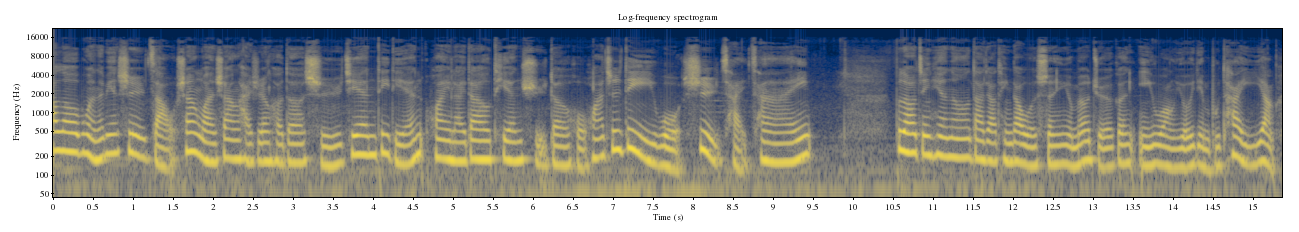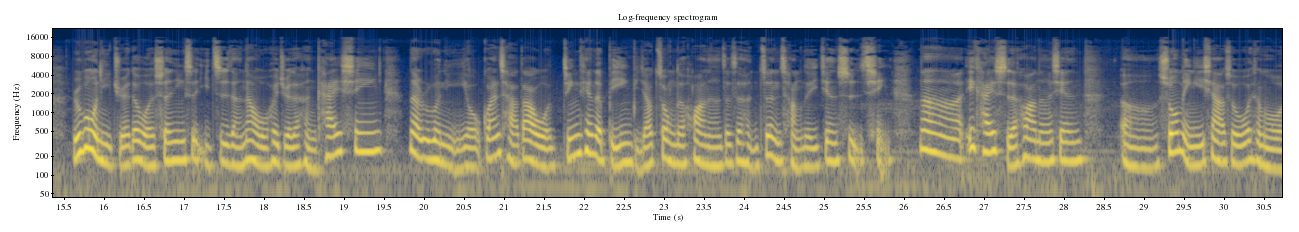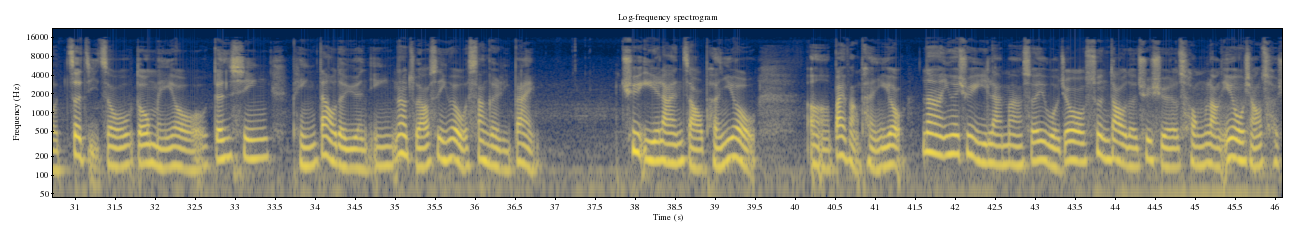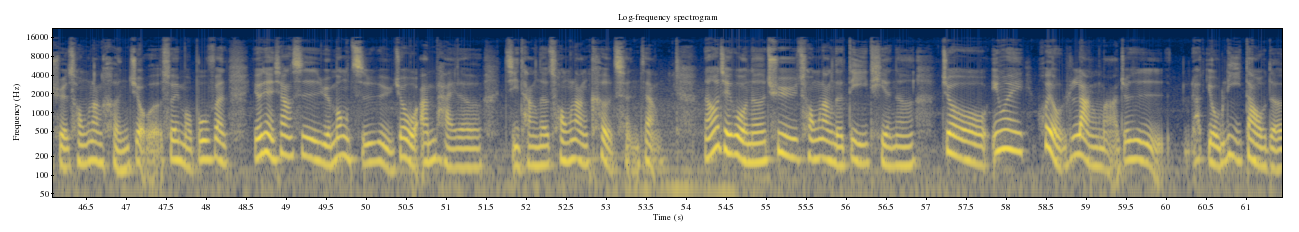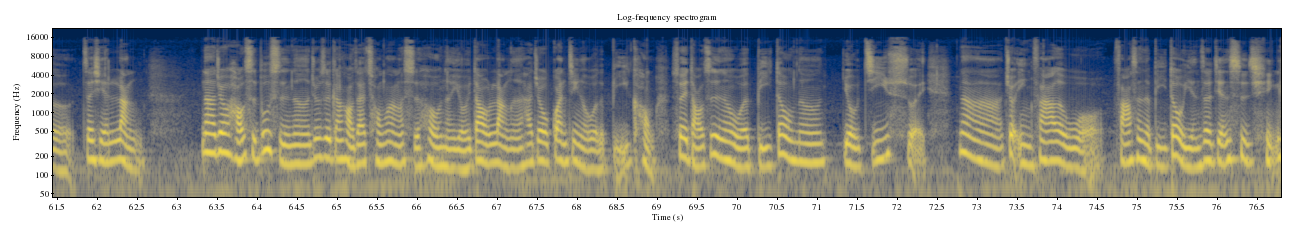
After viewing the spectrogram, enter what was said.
Hello，不管那边是早上、晚上还是任何的时间地点，欢迎来到天使的火花之地。我是彩彩。不知道今天呢，大家听到我的声音有没有觉得跟以往有一点不太一样？如果你觉得我的声音是一致的，那我会觉得很开心。那如果你有观察到我今天的鼻音比较重的话呢，这是很正常的一件事情。那一开始的话呢，先嗯、呃、说明一下，说为什么我这几周都没有更新频道的原因。那主要是因为我上个礼拜去宜兰找朋友。呃，拜访朋友，那因为去宜兰嘛，所以我就顺道的去学了冲浪，因为我想要学冲浪很久了，所以某部分有点像是圆梦之旅，就我安排了几堂的冲浪课程这样，然后结果呢，去冲浪的第一天呢，就因为会有浪嘛，就是有力道的这些浪。那就好死不死呢，就是刚好在冲浪的时候呢，有一道浪呢，它就灌进了我的鼻孔，所以导致呢，我的鼻窦呢有积水，那就引发了我发生了鼻窦炎这件事情，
